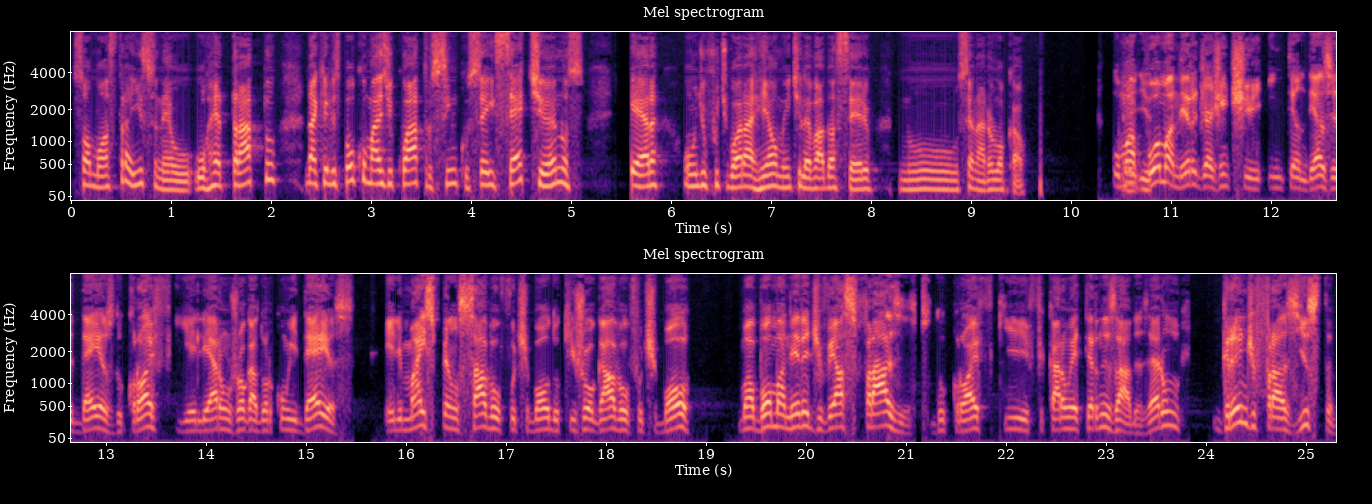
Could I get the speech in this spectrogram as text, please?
só mostra isso, né? O, o, retrato daqueles pouco mais de 4, 5, 6, 7 anos que era onde o futebol era realmente levado a sério no cenário local. Uma é, boa maneira de a gente entender as ideias do Cruyff, e ele era um jogador com ideias, ele mais pensava o futebol do que jogava o futebol, uma boa maneira de ver as frases do Cruyff que ficaram eternizadas. Era um grande frasista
